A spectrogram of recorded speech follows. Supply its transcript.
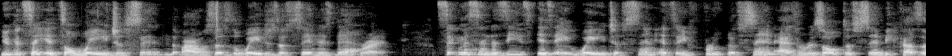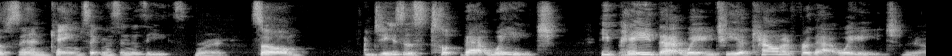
You could say it's a wage of sin. The Bible says the wages of sin is death. Right. Sickness and disease is a wage of sin. It's a fruit of sin. As a result of sin, because of sin, came sickness and disease. Right. So Jesus took that wage. He paid that wage. He accounted for that wage. Yeah.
